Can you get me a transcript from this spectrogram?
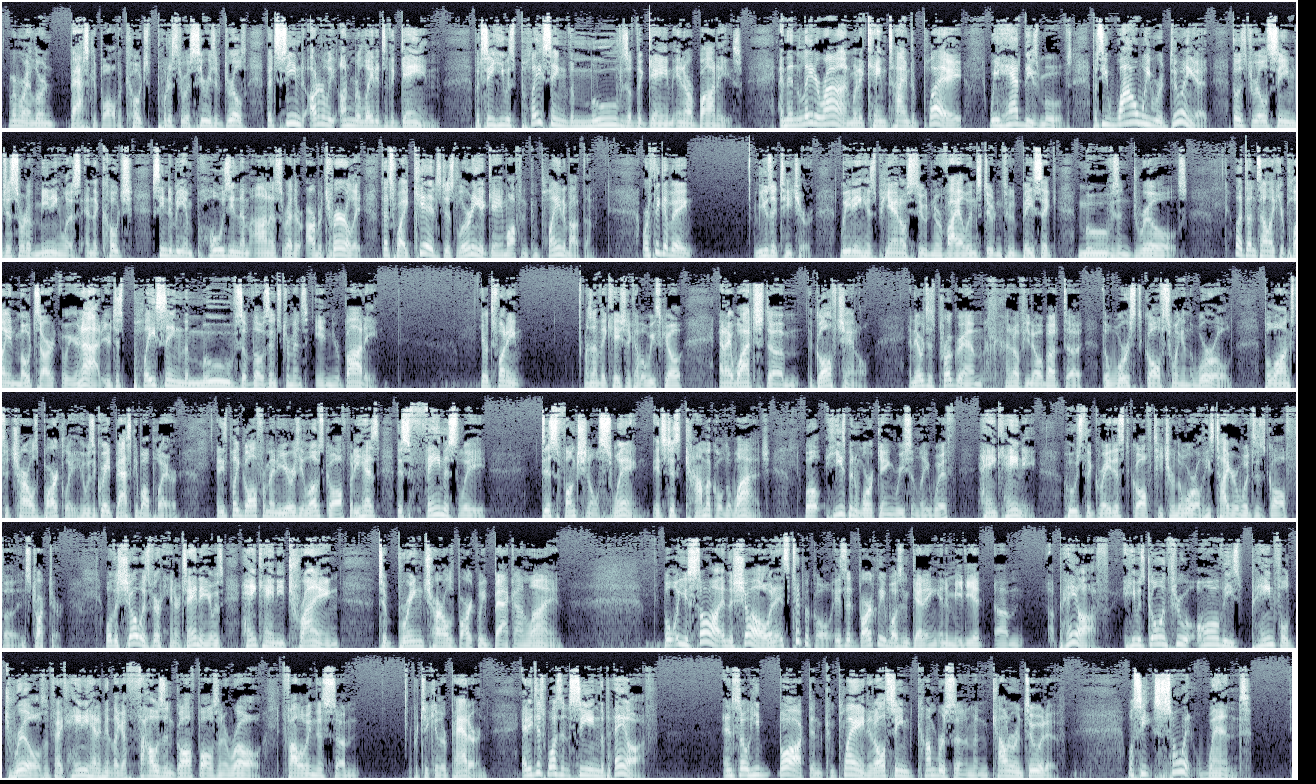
I remember when I learned basketball, the coach put us through a series of drills that seemed utterly unrelated to the game. But see, he was placing the moves of the game in our bodies. And then later on, when it came time to play, we had these moves. But see, while we were doing it, those drills seemed just sort of meaningless, and the coach seemed to be imposing them on us rather arbitrarily. That's why kids just learning a game often complain about them. Or think of a music teacher leading his piano student or violin student through basic moves and drills. Well, it doesn't sound like you're playing Mozart. Well, you're not. You're just placing the moves of those instruments in your body. You know, it's funny. I was on vacation a couple weeks ago, and I watched um, the Golf Channel, and there was this program. I don't know if you know about uh, the worst golf swing in the world. Belongs to Charles Barkley, who was a great basketball player, and he's played golf for many years. He loves golf, but he has this famously dysfunctional swing. It's just comical to watch. Well, he's been working recently with Hank Haney, who's the greatest golf teacher in the world. He's Tiger Woods' golf uh, instructor. Well, the show was very entertaining. It was Hank Haney trying to bring Charles Barkley back online. But what you saw in the show, and it's typical, is that Barkley wasn't getting an immediate um, payoff. He was going through all these painful drills. In fact, Haney had him hit like a thousand golf balls in a row following this um, particular pattern, and he just wasn't seeing the payoff. And so he balked and complained. It all seemed cumbersome and counterintuitive. Well, see, so it went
